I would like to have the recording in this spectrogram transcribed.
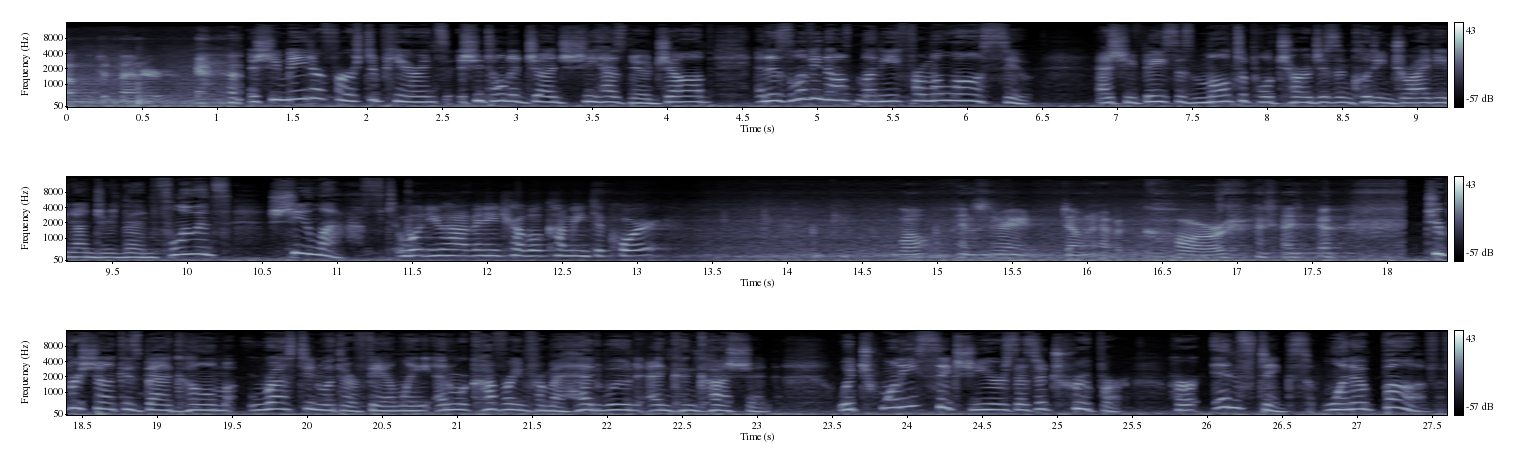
public defender. As she made her first appearance, she told a judge she has no job and is living off money from a lawsuit. As she faces multiple charges, including driving under the influence, she laughed. Would you have any trouble coming to court? Well, considering I don't have a car. Trooper Schuck is back home, resting with her family and recovering from a head wound and concussion. With 26 years as a trooper, her instincts went above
